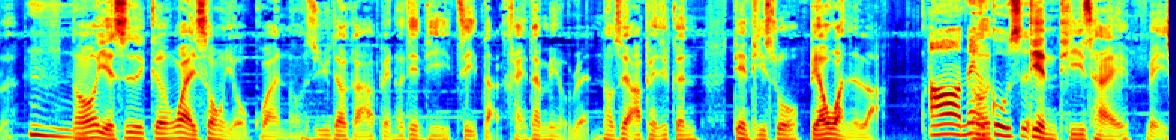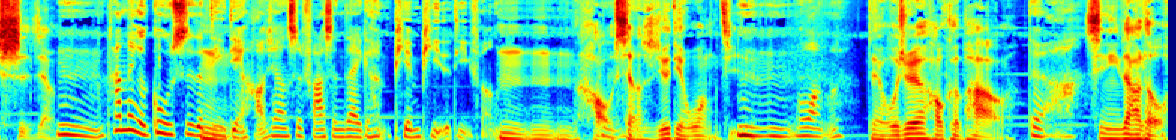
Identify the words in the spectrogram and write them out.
了。嗯，然后也是跟外送有关，然后是遇到个阿北，然后电梯自己打开，但没有人，然后所以阿北就跟电梯说：“不要玩了啦。”哦，那个故事电梯才没事这样。嗯，他那个故事的地点好像是发生在一个很偏僻的地方。嗯嗯嗯，好像是有点忘记了。嗯嗯，忘了。对，我觉得好可怕哦。对啊，西宁大楼。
